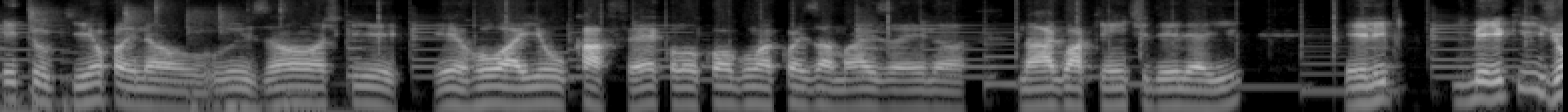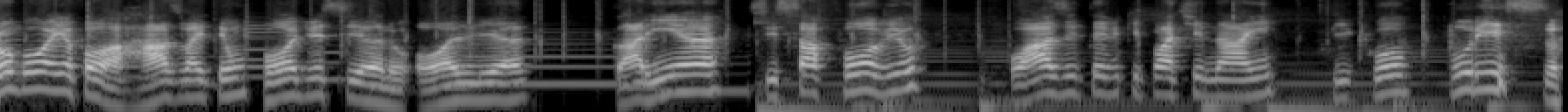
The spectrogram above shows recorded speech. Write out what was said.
feito que eu falei, não, o Luizão acho que errou aí o café, colocou alguma coisa a mais aí na, na água quente dele aí. Ele meio que jogou aí, falou, a Haas vai ter um pódio esse ano. Olha, Clarinha se safou, viu? Quase teve que platinar, hein? Ficou por isso.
